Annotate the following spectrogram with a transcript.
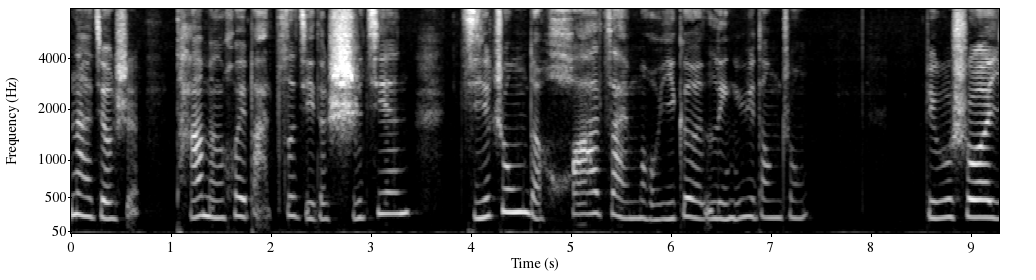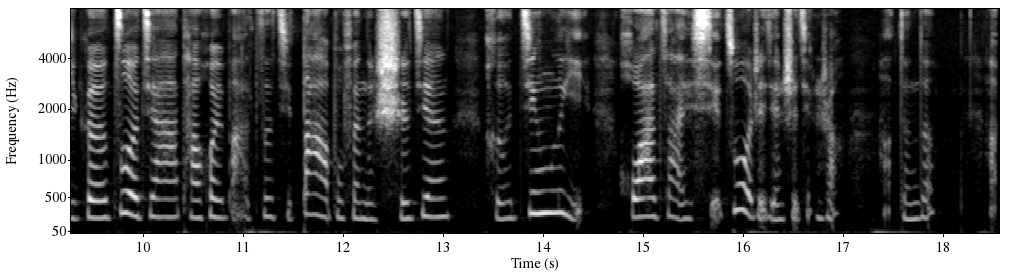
那就是他们会把自己的时间集中的花在某一个领域当中。比如说，一个作家，他会把自己大部分的时间和精力花在写作这件事情上。好，等等，啊，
